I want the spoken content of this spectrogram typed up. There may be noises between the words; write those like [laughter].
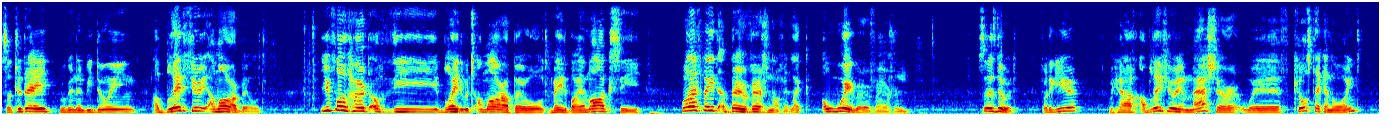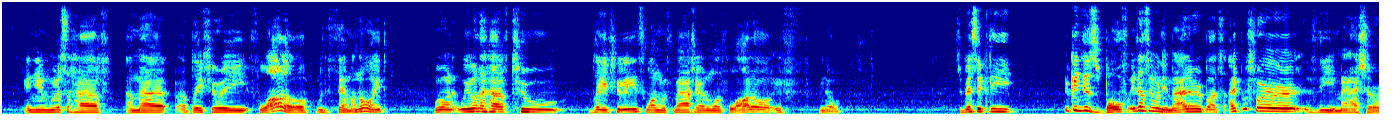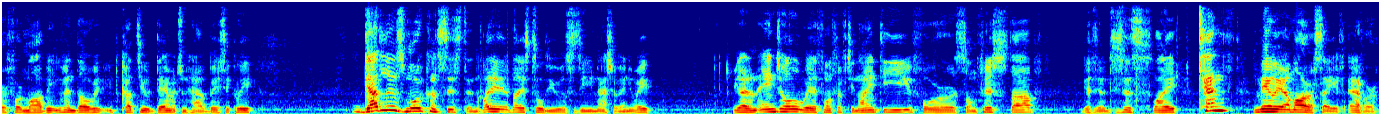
So today we're gonna be doing a Blade Fury Amara build. You've all heard of the Blade Witch Amara build made by Amoxie. Well, I've made a better version of it, like a way better version. So let's do it. For the gear, we have a Blade Fury Masher with Kill Stack Anoint, and then we also have a, Ma a Blade Fury Full Auto with the same Anoint. We want we want to have two Blade Furies, one with Masher and one Full Auto, if you know so basically, you can use both. It doesn't really matter, but I prefer the masher for mobbing, even though it cuts your damage in half, basically. Gatlin's more consistent, but I, but I still use the masher anyway. You got an angel with 150-90 for some fish stop. Guess you know, this is my 10th melee Amara save ever.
